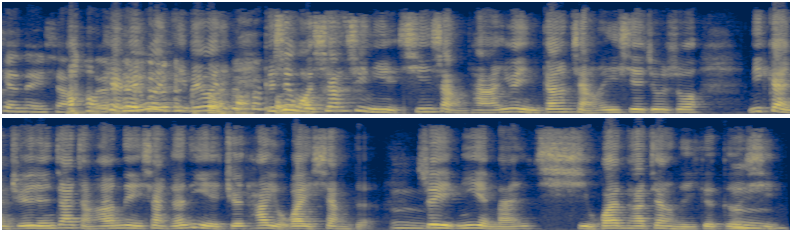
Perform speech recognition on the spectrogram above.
偏内向。OK，没问题没问题。可是我相信你欣赏他，因为你刚刚讲了一些，就是说。你感觉人家讲他内向，可是你也觉得他有外向的，嗯，所以你也蛮喜欢他这样的一个个性，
